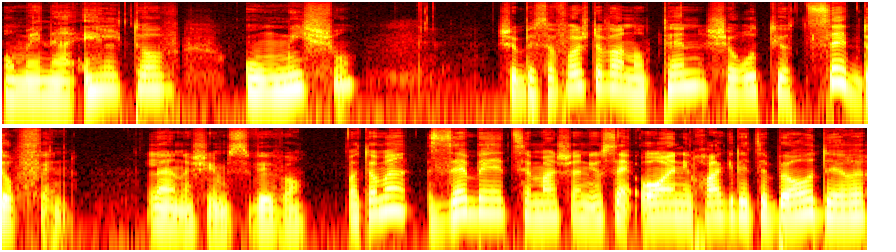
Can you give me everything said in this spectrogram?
או מנהל טוב הוא מישהו שבסופו של דבר נותן שירות יוצא דופן לאנשים סביבו. ואתה אומר, זה בעצם מה שאני עושה. או אני יכולה להגיד את זה בעוד דרך,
